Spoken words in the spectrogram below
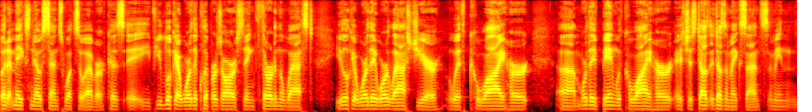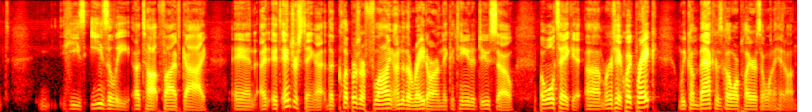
but it makes no sense whatsoever because if you look at where the Clippers are, sitting third in the West, you look at where they were last year with Kawhi hurt, um, where they've been with Kawhi hurt, it just does it doesn't make sense. I mean, he's easily a top five guy, and it's interesting. Uh, the Clippers are flying under the radar, and they continue to do so. But we'll take it. Um, we're gonna take a quick break. When we come back, there's a couple more players I want to hit on.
